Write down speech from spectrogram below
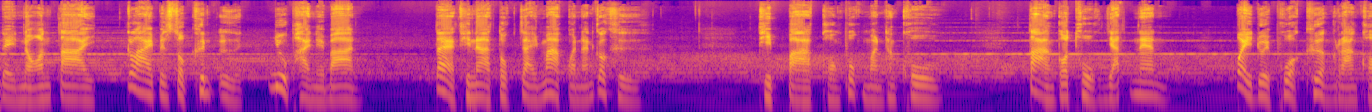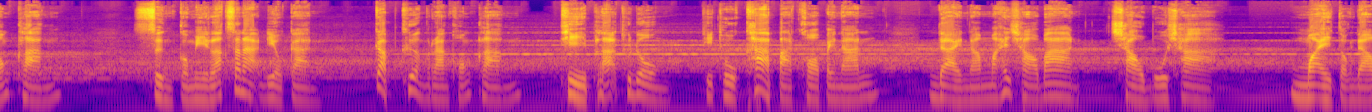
ได้นอนตายกลายเป็นศพขึ้นอืดอยู่ภายในบ้าน แต่ที่น่าตกใจมากกว่านั้นก็คือ ที่ปากของพวกมันทั้งคู่ ต่างก็ถูกยัดแน่น ไปด้วยพวกเครื่องรางของขลัง ซึ่งก็มีลักษณะเดียวกันกับเครื่องรางของขลัง ที่พระธุดงค์ที่ถูกฆ่าปาดคอไปนั้น ได้นำมาให้ชาวบ้านช่าบูชา ไม่ต้องเดา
